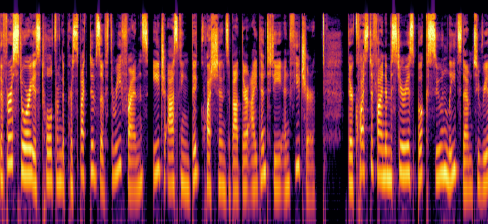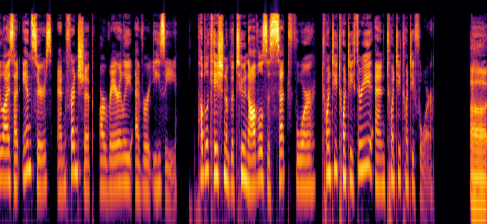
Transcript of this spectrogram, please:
The first story is told from the perspectives of three friends, each asking big questions about their identity and future. Their quest to find a mysterious book soon leads them to realize that answers and friendship are rarely ever easy. Publication of the two novels is set for 2023 and 2024. Uh,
